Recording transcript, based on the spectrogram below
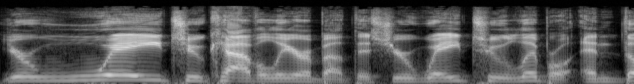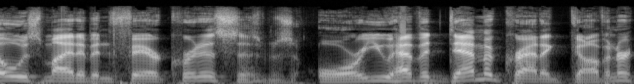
you're way too cavalier about this. You're way too liberal. And those might have been fair criticisms. Or you have a Democratic governor,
